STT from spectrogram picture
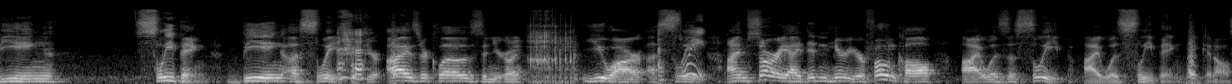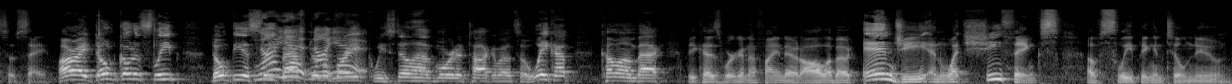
being sleeping, being asleep. if your eyes are closed and you're going, you are asleep. Asleep. I'm sorry, I didn't hear your phone call. I was asleep. I was sleeping, you could also say. All right, don't go to sleep. Don't be asleep yet, after the break. yet. We still have more to talk about, so wake up, come on back, because we're going to find out all about Angie and what she thinks of sleeping until noon.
